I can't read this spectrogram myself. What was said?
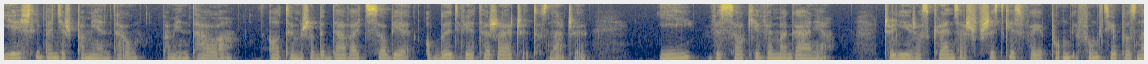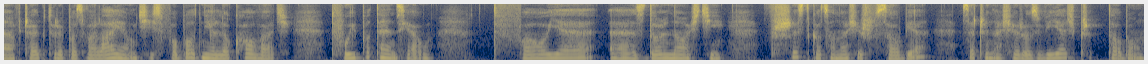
Jeśli będziesz pamiętał, pamiętała o tym, żeby dawać sobie obydwie te rzeczy, to znaczy i wysokie wymagania, czyli rozkręcasz wszystkie swoje funkcje poznawcze, które pozwalają ci swobodnie lokować Twój potencjał, Twoje e, zdolności, wszystko, co nosisz w sobie, zaczyna się rozwijać przed Tobą.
